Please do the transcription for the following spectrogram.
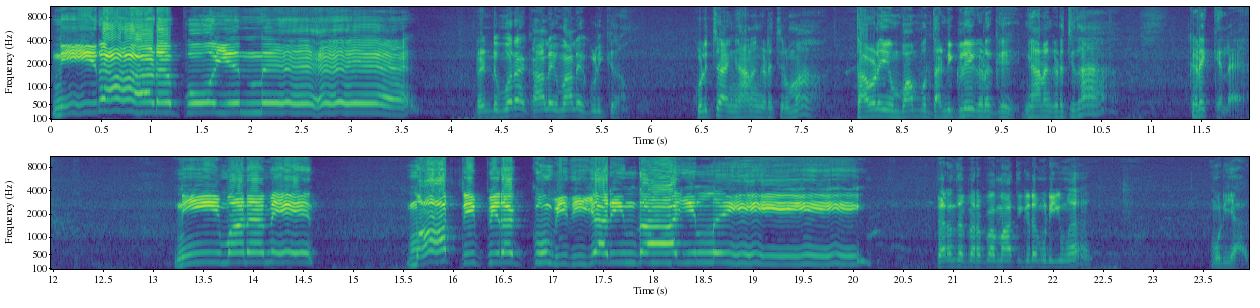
நீராட போயின்னு. ரெண்டு முறை காலை மாலை குளிக்கிறோம். குளித்தா ஞானம் கிடச்சிருமா? தவளையும் பாம்பும் தண்ணிக்குள்ளேயே கிடக்கு. ஞானம் கிடச்சிதா? கிடைக்கல. நீ மனமே மாற்றி பிறக்கும் விதி அறிந்தா இல்லை பிறந்த பிறப்பை மாற்றிக்கிட முடியுமா? முடியாது.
